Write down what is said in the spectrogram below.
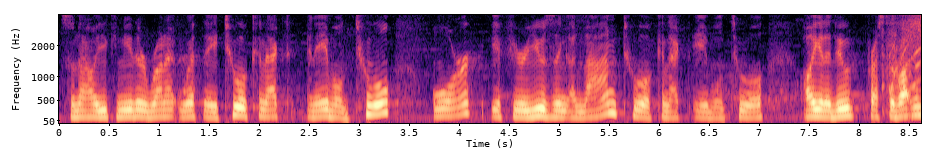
So now you can either run it with a Tool Connect enabled tool, or if you're using a non-Tool Connect enabled tool, all you gotta do, press the button,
